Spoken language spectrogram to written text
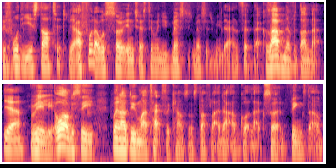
before the year started. Yeah, I thought that was so interesting when you messaged messaged me that and said that because I've never done that. Yeah. Really? Well, obviously, when I do my tax accounts and stuff like that, I've got like certain things that I've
